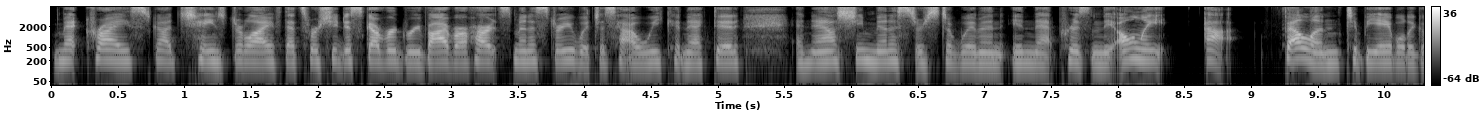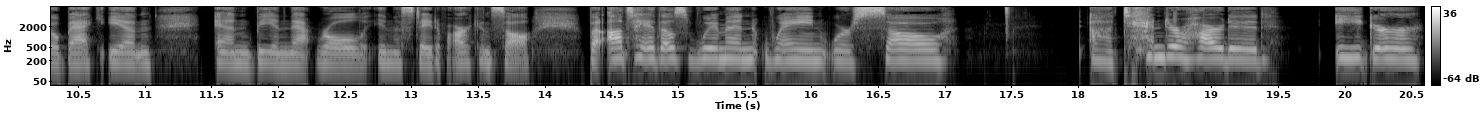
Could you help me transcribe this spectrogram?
met Christ. God changed her life. That's where she discovered Revive Our Hearts ministry, which is how we connected. And now she ministers to women in that prison. The only uh, felon to be able to go back in and be in that role in the state of Arkansas. But I'll tell you, those women, Wayne, were so uh, tenderhearted, eager,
